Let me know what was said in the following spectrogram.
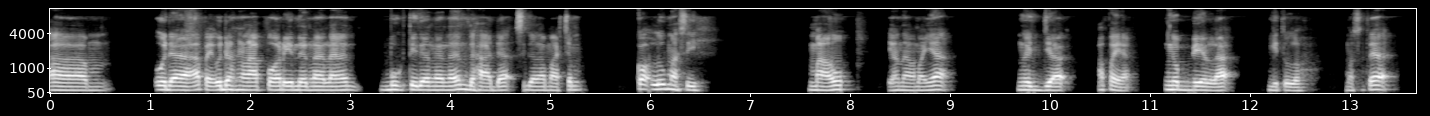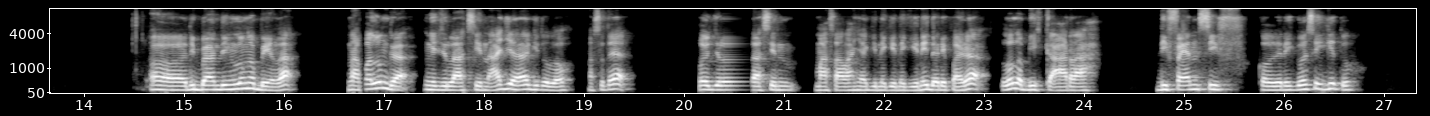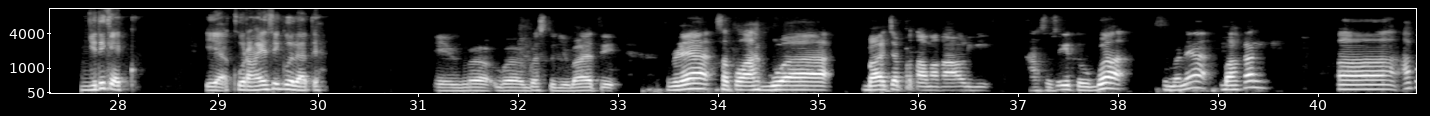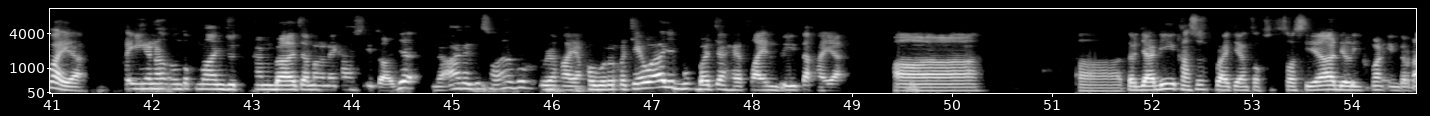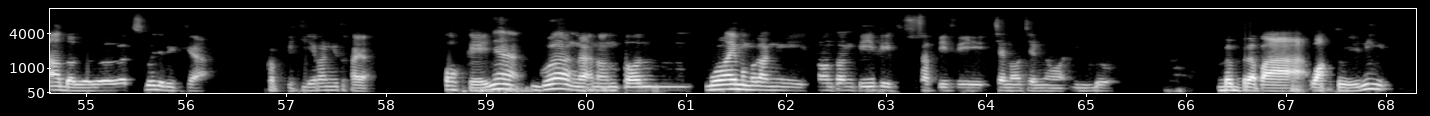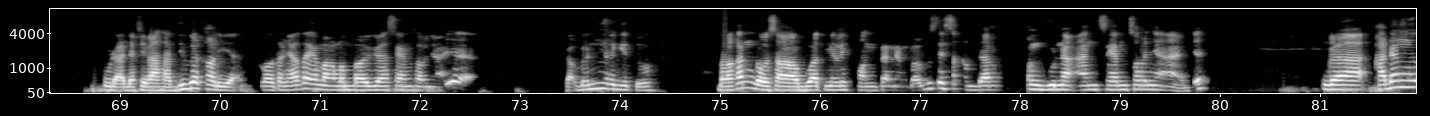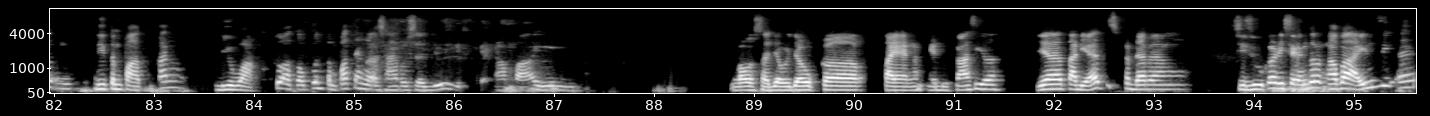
um, udah apa ya udah ngelaporin dan lain-lain bukti dan lain-lain udah ada segala macem kok lu masih mau yang namanya ngeja apa ya ngebela gitu loh maksudnya uh, dibanding lu ngebela kenapa lu nggak ngejelasin aja gitu loh? Maksudnya lo jelasin masalahnya gini gini gini daripada lo lebih ke arah defensif. Kalau dari gue sih gitu. Jadi kayak ya kurang aja sih gue liat ya Iya, gue gue gue setuju banget sih. Sebenarnya setelah gue baca pertama kali kasus itu, gue sebenarnya bahkan uh, apa ya keinginan untuk melanjutkan baca mengenai kasus itu aja nggak ada gitu. Soalnya gue udah kayak baru kecewa aja bu baca headline berita kayak uh, uh, terjadi kasus pelecehan sosial di lingkungan internal bla terus gue jadi kayak kepikiran gitu kayak oh kayaknya gue nggak nonton mulai mengurangi nonton TV khususnya TV channel-channel Indo. Beberapa waktu ini udah ada firasat juga kali ya. Kalau ternyata emang lembaga sensornya aja nggak bener gitu. Bahkan nggak usah buat milih konten yang bagus deh sekedar penggunaan sensornya aja. Nggak kadang ditempatkan di waktu ataupun tempat yang nggak seharusnya juga gitu. ngapain? Nggak usah jauh-jauh ke tayangan edukasi lah. Ya tadi aja sekedar yang Shizuka di center ngapain sih? Eh,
